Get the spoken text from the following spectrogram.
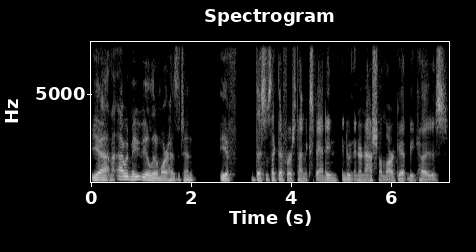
Yeah, and I would maybe be a little more hesitant if this was like their first time expanding into an international market because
